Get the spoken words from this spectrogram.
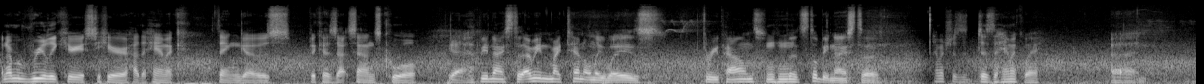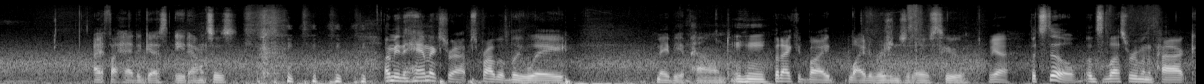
and I'm really curious to hear how the hammock thing goes because that sounds cool. Yeah, it'd be nice to. I mean, my tent only weighs three pounds, Mhm. but it'd still be nice to. How much does, does the hammock weigh? If I had to guess, eight ounces. I mean, the hammock straps probably weigh maybe a pound, Mhm. but I could buy lighter versions of those too. Yeah. But still, it's less room in the pack.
